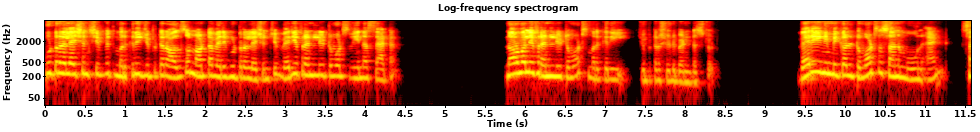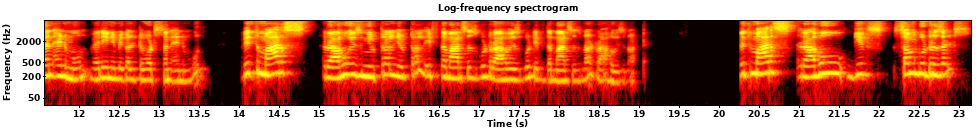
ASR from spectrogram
good relationship with Mercury, Jupiter also, not a very good relationship, very friendly towards Venus, Saturn. Normally friendly towards Mercury, Jupiter should be understood. Very inimical towards the Sun, Moon and Sun and Moon, very inimical towards Sun and Moon. With Mars, Rahu is neutral, neutral. If the Mars is good, Rahu is good. If the Mars is not, Rahu is not. With Mars, Rahu gives some good results,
